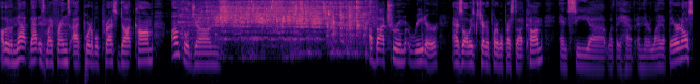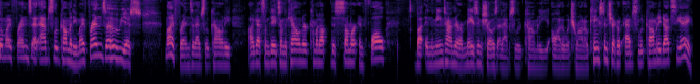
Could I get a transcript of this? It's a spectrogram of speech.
Other than that, that is my friends at portablepress.com. Uncle John's a bathroom reader. As always, check out portablepress.com and see uh, what they have in their lineup there. And also my friends at Absolute Comedy. My friends, oh yes, my friends at Absolute Comedy. I got some dates on the calendar coming up this summer and fall. But in the meantime, there are amazing shows at Absolute Comedy, Ottawa, Toronto, Kingston. Check out absolutecomedy.ca.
